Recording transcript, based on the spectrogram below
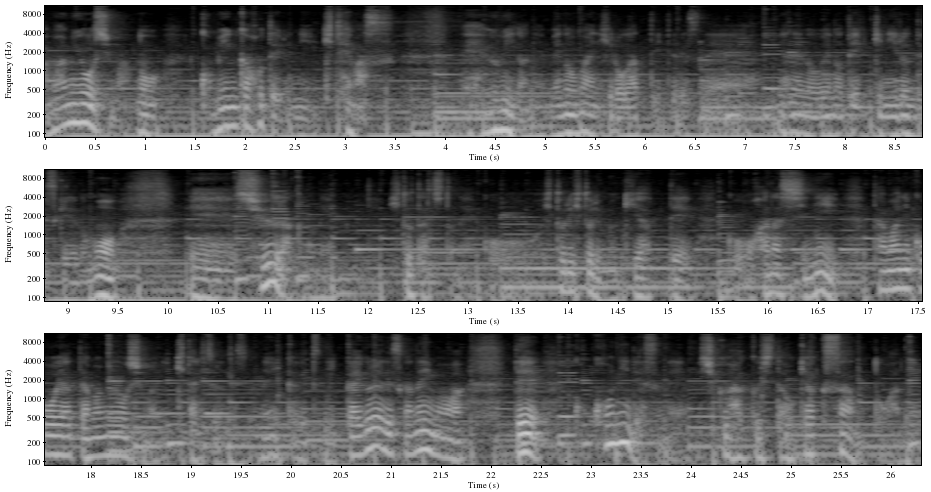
奄美大島の古民家ホテルに来てます、えー、海がね目の前に広がっていてですね屋根の上のデッキにいるんですけれども、えー、集落のね人たちとねこう一人一人向き合ってこうお話しにたまにこうやって奄美大島に来たりするんですよね1ヶ月に1回ぐらいですかね今は。でここにですね宿泊したお客さんとはね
